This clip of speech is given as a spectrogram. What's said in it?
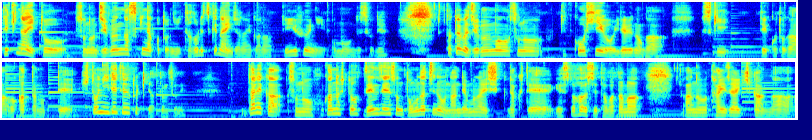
できないと、その自分が好きなことにたどり着けないんじゃないかなっていうふうに思うんですよね。例えば自分もそのコーヒーを入れるのが好きっていうことが分かったのって、人に入れてる時だったんですよね。誰か、その他の人、全然その友達の何でもないしなくて、ゲストハウスでたまたま、あの、滞在期間が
